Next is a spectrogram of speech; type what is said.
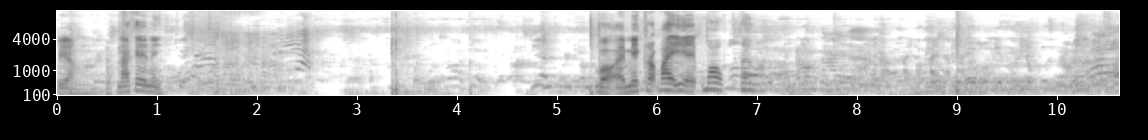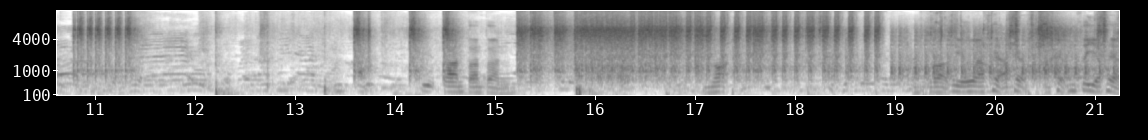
bị tiền. Na cái này. Bỏ em mẹ bay bọc tư toàn toàn toàn. Ngọn rồi thì áp phẹ áp phẹ áp phẹ không tì áp phẹ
